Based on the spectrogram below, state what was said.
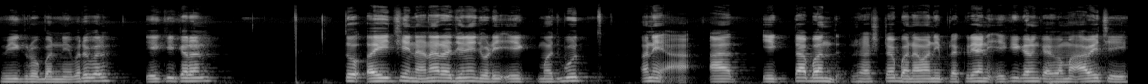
વિગ્રો બંને, બરાબર? એકીકરણ. તો અહીં છે નાના રાજ્યોને જોડી, એક મજબૂત અને આ- એકતાબંધ રાષ્ટ્ર બનાવવાની પ્રક્રિયાને એકીકરણ કહેવામાં આવે છે.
